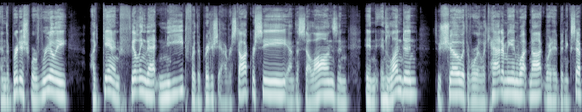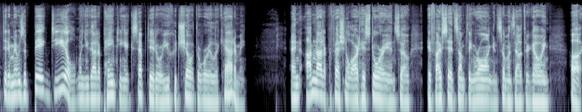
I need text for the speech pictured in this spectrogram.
And the British were really, again, filling that need for the British aristocracy and the salons in, in, in London to show at the Royal Academy and whatnot what had been accepted. I mean, it was a big deal when you got a painting accepted or you could show at the Royal Academy. And I'm not a professional art historian, so if I've said something wrong and someone's out there going, uh,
